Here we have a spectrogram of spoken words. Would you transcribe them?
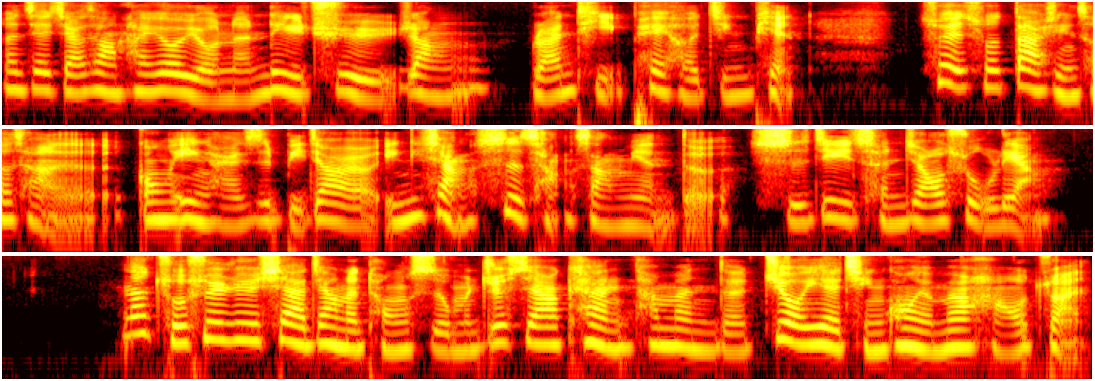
那再加上它又有能力去让软体配合晶片，所以说大型车厂的供应还是比较影响市场上面的实际成交数量。那除税率下降的同时，我们就是要看他们的就业情况有没有好转。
